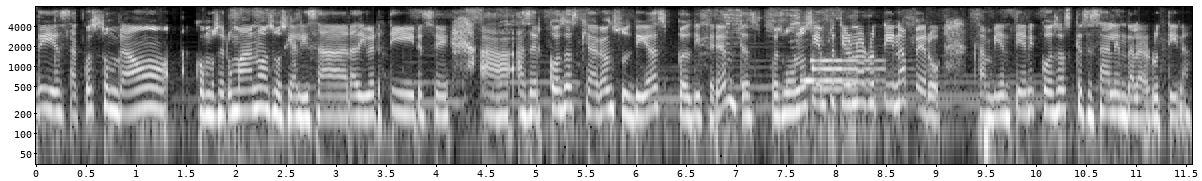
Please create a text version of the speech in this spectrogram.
está acostumbrado como ser humano a socializar, a divertirse, a, hacer cosas que hagan sus días pues diferentes. Pues uno siempre tiene una rutina, pero también tiene cosas que se salen de la rutina.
